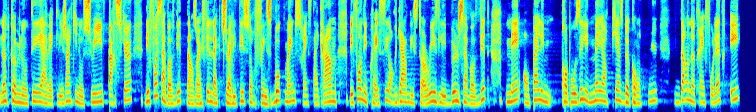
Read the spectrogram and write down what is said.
notre communauté, avec les gens qui nous suivent, parce que des fois, ça va vite dans un fil d'actualité sur Facebook, même sur Instagram. Des fois, on est pressé, on regarde les stories, les bulles, ça va vite, mais on peut aller proposer les meilleures pièces de contenu dans notre infolettre. Et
